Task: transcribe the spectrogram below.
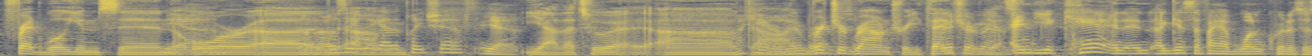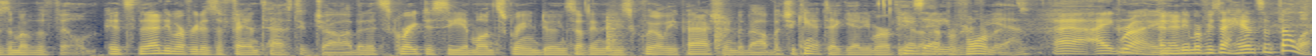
Fred Williamson, Yeah. or uh, What was the name the guy um, that played Shaft? Yeah. yeah, that's who. Uh, oh, can't God. remember. Richard Roundtree. Thank Richard you. Yes. And you can't, and, and I guess if I have one criticism of the film, it's that Eddie Murphy does a fantastic job, and it's great to see him on screen doing something that he's clearly passionate about. But you can't take Eddie Murphy He's out of Eddie that Murphy. performance. Yeah, I, I agree. Right. And Eddie Murphy's a handsome fella.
